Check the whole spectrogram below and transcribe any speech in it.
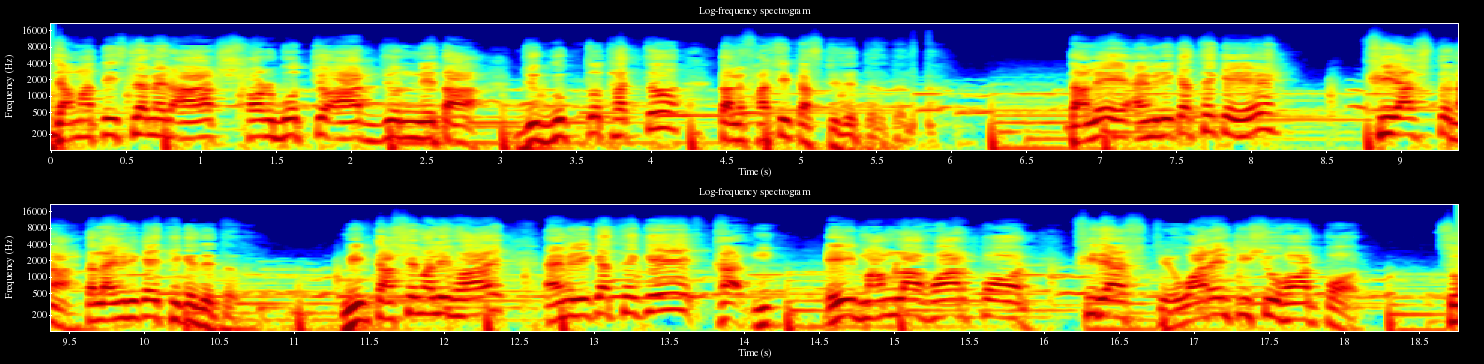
জামাতে ইসলামের আট সর্বোচ্চ আটজন নেতা যদি গুপ্ত থাকতো তাহলে ফাঁসির কাছতে যেতে হতো না। তাহলে আমেরিকা থেকে ফিরে আসতো না তাহলে আমেরিকায় থেকে যেত। মীর কাসেম আলী ভাই আমেরিকা থেকে এই মামলা হওয়ার পর ফিরে আসছে ওয়ারেন্ট ইস্যু হওয়ার পর। সো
